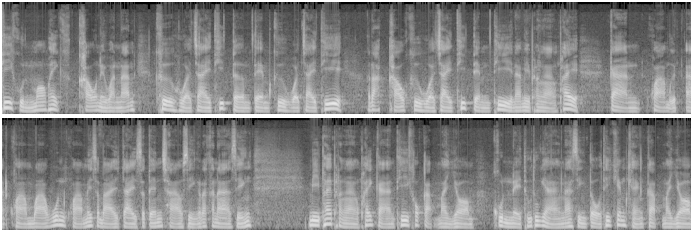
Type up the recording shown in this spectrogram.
ที่คุณมอบให้เขาในวันนั้น คือหัวใจที่เติมเต็ม คือหัวใจที่รักเขาคือหัวใจที่เต็มที่นะมีพลังงานไพ่การความอึดอัดความว้าวุ่นความไม่สบายใจสเตนชาวสิงลัคนาสิงห์ มีไพ่พลังงานไพ่การที่เขากลับมายอม คุณในทุกๆอย่างนะสิงโตที่เข้มแข็งกลับมายอม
